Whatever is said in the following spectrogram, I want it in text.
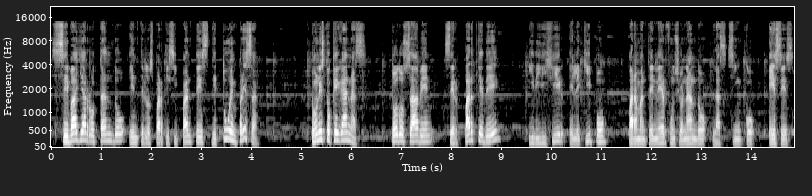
se vaya rotando entre los participantes de tu empresa. ¿Con esto qué ganas? Todos saben ser parte de y dirigir el equipo para mantener funcionando las cinco S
